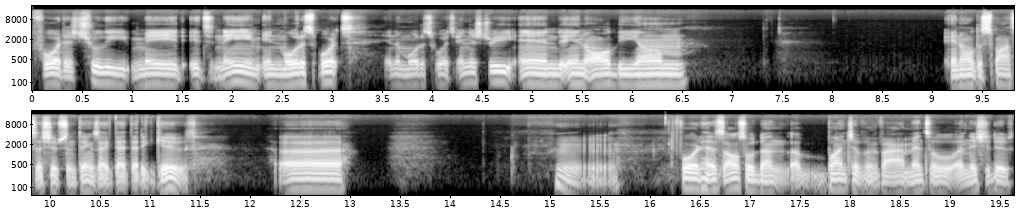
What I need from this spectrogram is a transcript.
Ford has truly made its name in motorsports in the motorsports industry and in all the um in all the sponsorships and things like that that it gives. Uh hmm. Ford has also done a bunch of environmental initiatives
